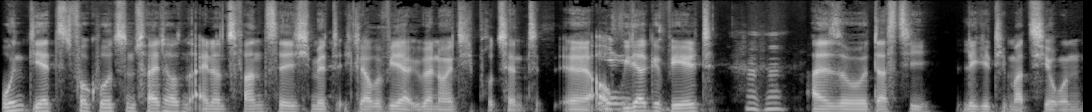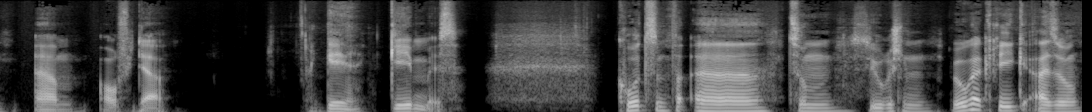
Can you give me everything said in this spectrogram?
und jetzt vor kurzem 2021 mit, ich glaube, wieder über 90 Prozent äh, auch wieder gewählt. Mhm. Also, dass die Legitimation ähm, auch wieder gegeben ist. Kurz äh, zum syrischen Bürgerkrieg. Also,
